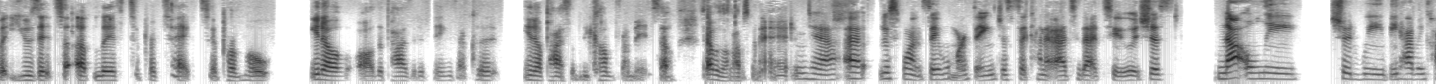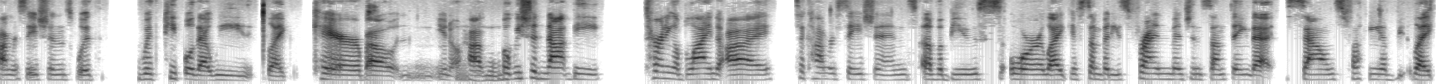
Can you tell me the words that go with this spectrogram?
but use it to uplift, to protect, to promote you know, all the positive things that could, you know, possibly come from it. So that was all I was going to add. Yeah, I just want to say one more thing just to kind of add to that too. It's just not only should we be having conversations with with people that we like care about and you know have Mhm. but we should not be turning a blind eye to conversations of abuse or like if somebody's friend mentions something that sounds fucking abu- like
